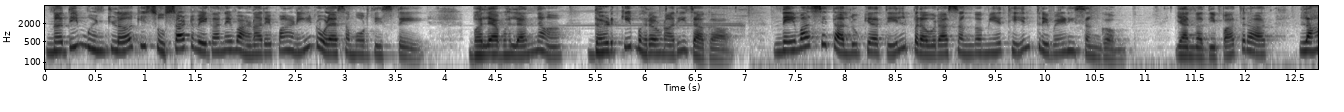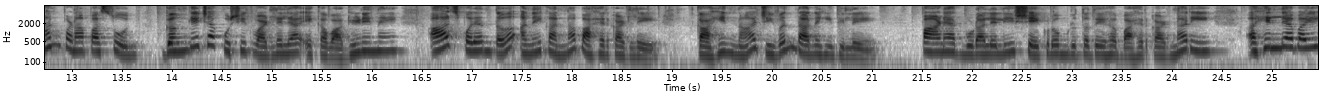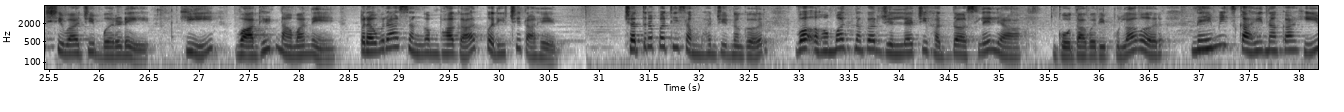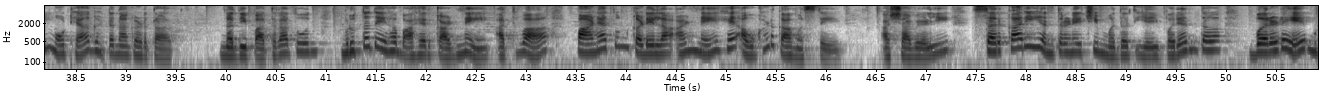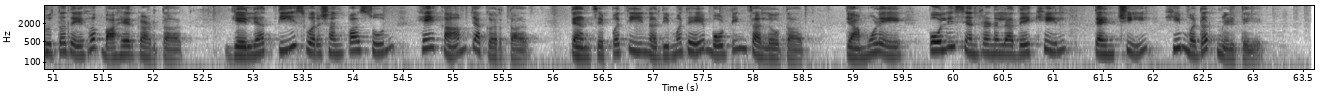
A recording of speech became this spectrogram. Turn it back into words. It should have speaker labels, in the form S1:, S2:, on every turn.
S1: नदी म्हटलं की सुसाट वेगाने वाहणारे पाणी डोळ्यासमोर दिसते. भल्या भल्यांना धडकी भरवणारी जागा. नेवासे तालुक्यातील प्रवरा संगम येथील त्रिवेणी संगम. या नदीपात्रात लहानपणापासून गंगेच्या कुशीत वाढलेल्या एका वाघिणीने आजपर्यंत अनेकांना बाहेर काढले. काहींना जीवनदानही दिले. पाण्यात बुडालेली शेकडो मृतदेह बाहेर काढणारी अहिल्याबाई शिवाजी बर्डे ही वाघीण नावाने प्रवरा संगम भागात परिचित आहेत. छत्रपती संभाजीनगर व अहमदनगर जिल्ह्याची हद्द असलेल्या गोदावरी पुलावर नेहमीच काही ना काही मोठ्या घटना घडतात. नदीपात्रातून मृतदेह बाहेर काढणे अथवा पाण्यातून कडेला आणणे हे अवघड काम असते. अशावेळी सरकारी यंत्रणेची मदत येईपर्यंत बर्डे मृतदेह बाहेर काढतात. गेल्या तीस वर्षांपासून हे काम त्या करतात. त्यांचे पती नदीमध्ये बोटिंग चालवतात. त्यामुळे पोलीस यंत्रणेला देखील त्यांची ही मदत मिळते.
